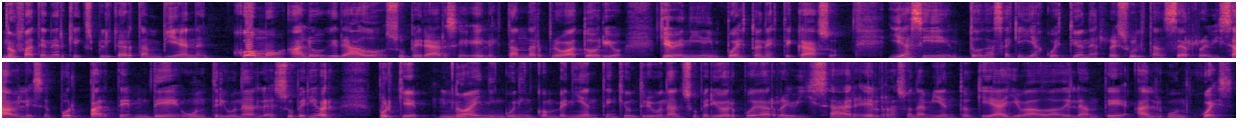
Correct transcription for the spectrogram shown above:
Nos va a tener que explicar también cómo ha logrado superarse el estándar probatorio que venía impuesto en este caso. Y así todas aquellas cuestiones resultan ser revisables por parte de un tribunal superior, porque no hay ningún inconveniente en que un tribunal superior pueda revisar el razonamiento que ha llevado adelante algún juez.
